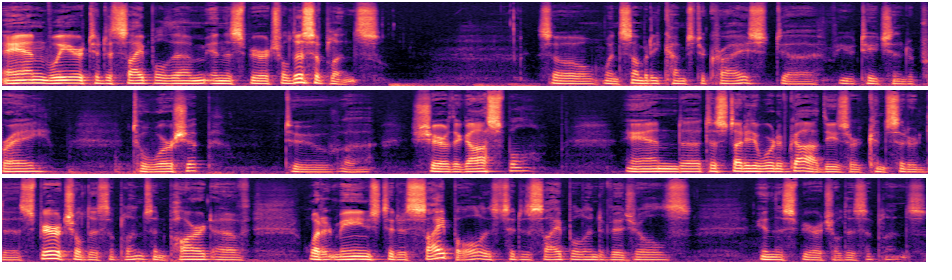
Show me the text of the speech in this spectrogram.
and we are to disciple them in the spiritual disciplines. So when somebody comes to Christ, uh, you teach them to pray, to worship, to uh, share the gospel, and uh, to study the Word of God. These are considered the spiritual disciplines, and part of what it means to disciple is to disciple individuals in the spiritual disciplines.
